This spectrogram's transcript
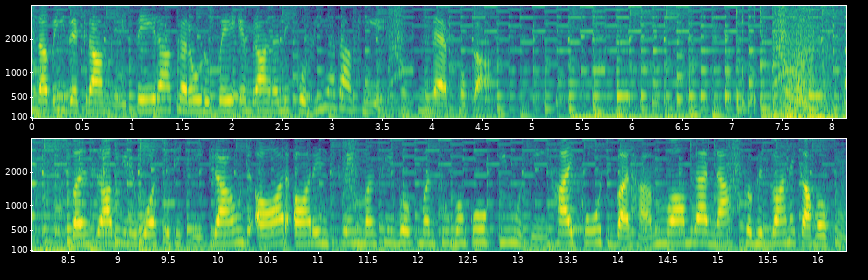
नवीद इकराम ने तेरह करोड़ रुपए इमरान अली को भी अदा किए। नैब हुकाम। पंजाब यूनिवर्सिटी की ग्राउंड और ऑरेंज ट्रेन मंसूबों को क्यों दी हाईकोर्ट बरहम? मामला नाफ को भिजवाने का हुक्म।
